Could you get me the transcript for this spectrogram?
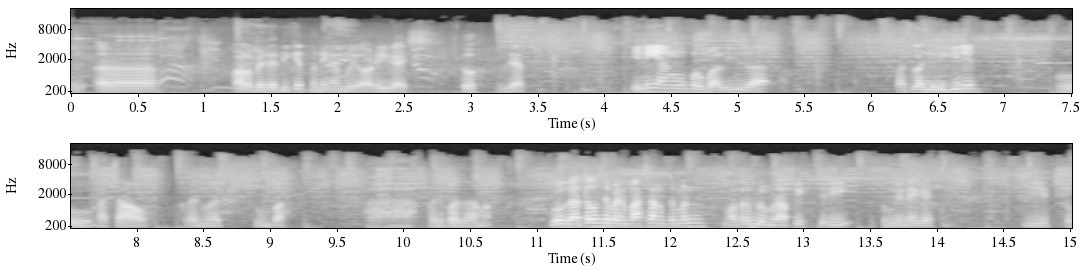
eh, kalau beda dikit mendingan beli ori guys. Tuh lihat. Ini yang Purbalingga pas lagi diginin uh kacau keren banget sumpah. Ah, pasang. Gue gatel sih pengen pasang cuman motor belum rapi jadi tungguin ya guys. Gitu.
